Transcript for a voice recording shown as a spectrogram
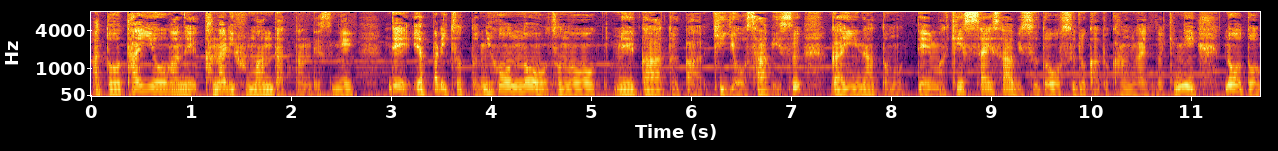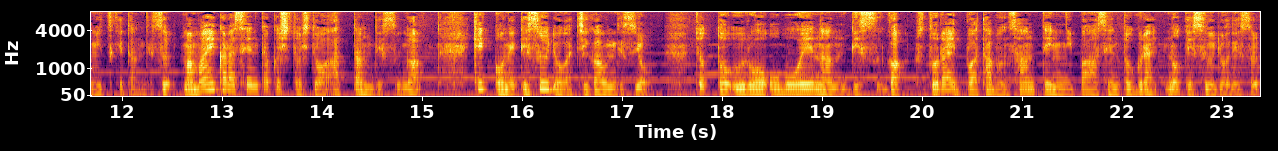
あと対応がね、かなり不満だったんですね。で、やっぱりちょっと日本のそのメーカーというか企業サービスがいいなと思って、まあ、決済サービスどうするかと考えた時にノートを見つけたんです。まあ、前から選択肢としてはあったんですが、結構ね、手数料が違うんですよ。ちょっとうろ覚えなんですですが、ストライプは多分3.2%ぐらいの手数料です。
